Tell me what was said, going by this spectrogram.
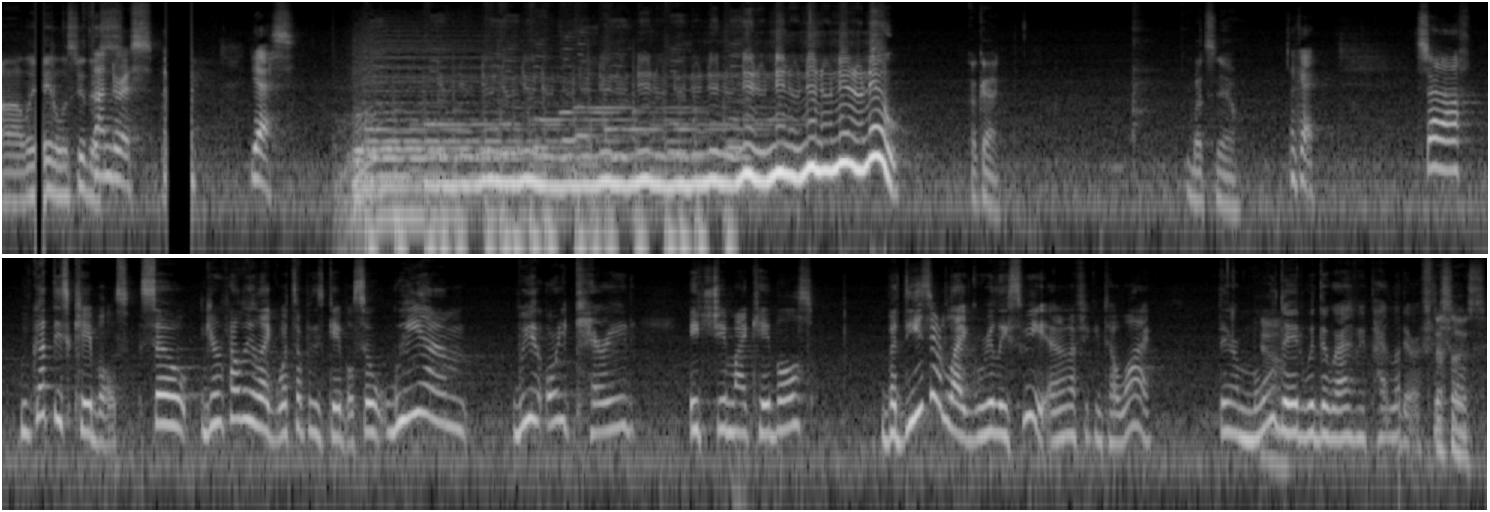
Uh, Lady, let's do this. Thunderous. Yes. Okay. What's new? Okay. Start off. We've got these cables. So you're probably like, "What's up with these cables?" So we um we already carried HDMI cables, but these are like really sweet. I don't know if you can tell why. They're molded with the Raspberry Pi. They're official nice.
